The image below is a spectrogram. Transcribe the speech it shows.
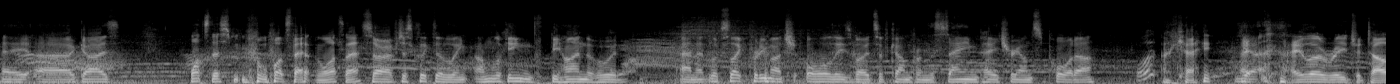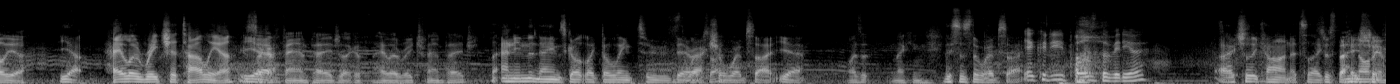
Hey, uh, guys. what's this? what's that? What's that? Sorry, I've just clicked a link. I'm looking behind the hood, and it looks like pretty much all these votes have come from the same Patreon supporter. What? Okay. Yeah, Halo Reach Italia. yeah. Halo Reach Italia. It's Yeah. like a fan page, like a Halo Reach fan page. And in the name's got like the link to their website? actual website. Yeah, Why is it making? this is the website. Yeah, could you pause the video? I actually can't. It's like just the not a HTML.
